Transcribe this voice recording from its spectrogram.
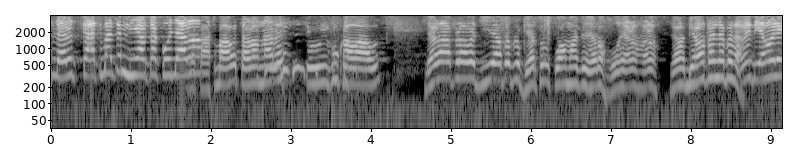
દરરોજ કાચમાં તેમ નહીં આવતા કોઈ દાડો. કાચમાં આવે તળમ ના રહે? તો ઈખું ખાવા આવે? લેડો આપણે હવે જઈએ આપણે પેલું ઘેર થોડું કોમ હશે હેડો. ઓ હેડો હેડો. લેડો બેહો થાય લે બધા. હવે બેહો લે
